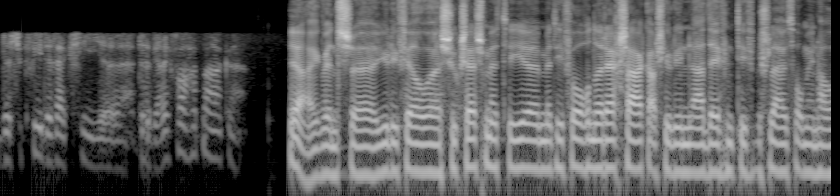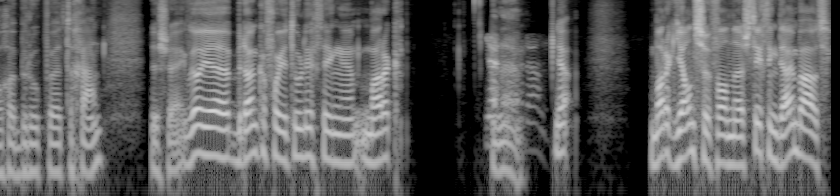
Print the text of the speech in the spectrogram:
de circuitdirectie er werk van gaat maken. Ja, ik wens jullie veel succes met die, met die volgende rechtszaak als jullie inderdaad definitief besluiten om in hoger beroep te gaan. Dus ik wil je bedanken voor je toelichting, Mark. Ja, en. Ja. Mark Jansen van Stichting Duinbout.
